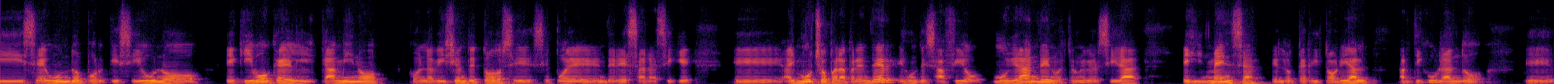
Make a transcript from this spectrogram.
y segundo, porque si uno equivoca el camino, con la visión de todos se, se puede enderezar. Así que eh, hay mucho para aprender, es un desafío muy grande, nuestra universidad es inmensa en lo territorial, articulando eh,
